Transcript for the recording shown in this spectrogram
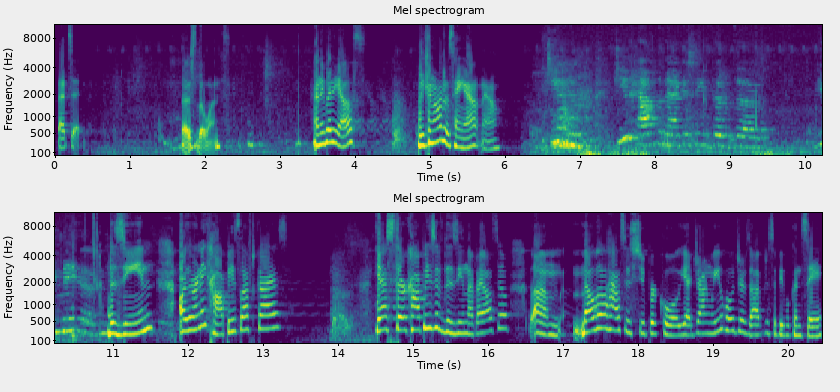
that's it. Those are the ones. Anybody else? We can all just hang out now. You, do you have the magazine, the, the, you made a, The zine. Are there any copies left, guys? Yes, there are copies of the zine left. I also, um, Melville House is super cool. Yeah, John, will you hold yours up just so people can see?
